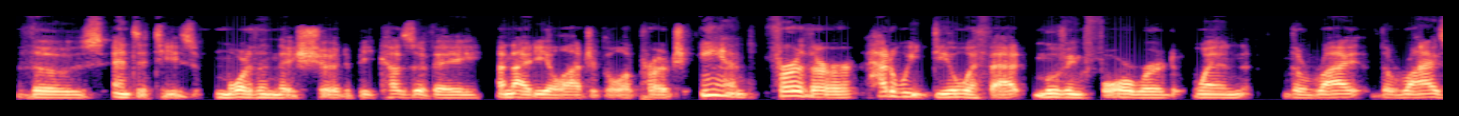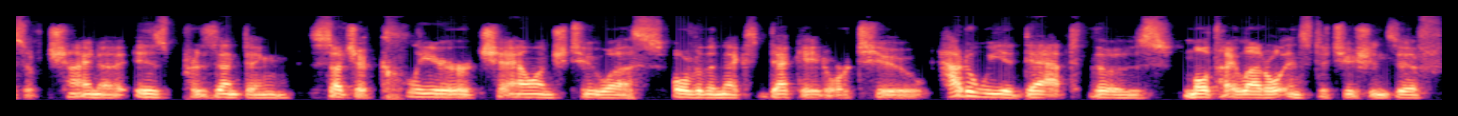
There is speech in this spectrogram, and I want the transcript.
those entities more than they should because of a an ideological approach? And further, how do we deal with that moving forward when the rise, the rise of China is presenting such a clear challenge to us over the next decade or two. How do we adapt those multilateral institutions if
